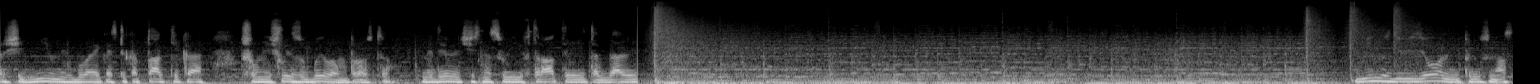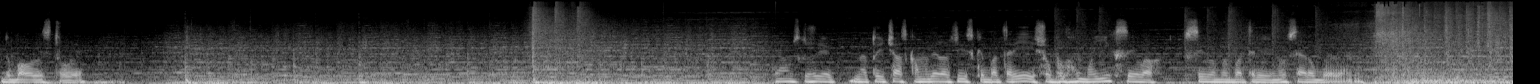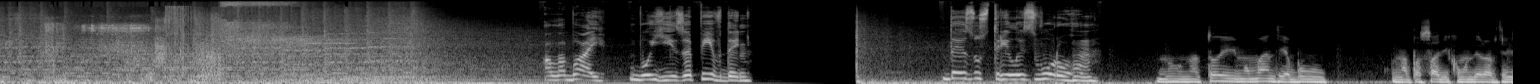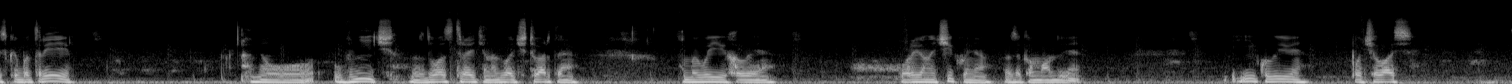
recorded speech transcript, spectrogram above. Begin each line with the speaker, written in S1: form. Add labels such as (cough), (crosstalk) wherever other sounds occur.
S1: перші дні в них була якась така тактика, що вони йшли зубилом просто, не дивлячись на свої втрати і так далі. Мінус дивізіон і плюс у нас додали стволи. Я вам скажу, як на той час командир артилерійської батареї, що було в моїх силах, силами батареї, ми все робили.
S2: Алабай. Бої за південь. Де зустрілись з ворогом.
S1: Ну, на той момент я був на посаді командира артилерійської батареї. Ну, в ніч з 23 на 24 ми виїхали в район очікування за командою. І коли почалась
